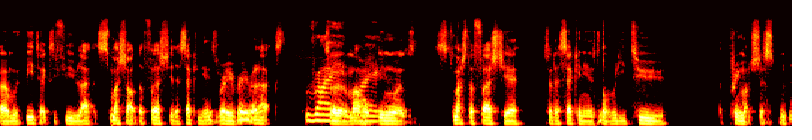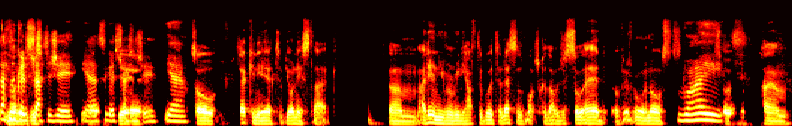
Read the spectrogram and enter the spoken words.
um, with BTECs, if you like smash out the first year, the second year is very, very relaxed. Right. so my whole thing was smash the first year, so the second year is not really too, pretty much just. That's a good strategy. Yeah, that's a good Yeah. strategy. Yeah. So second year, to be honest, like um, I didn't even really have to go to lessons much because I was just so ahead of everyone else. Right. So um,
